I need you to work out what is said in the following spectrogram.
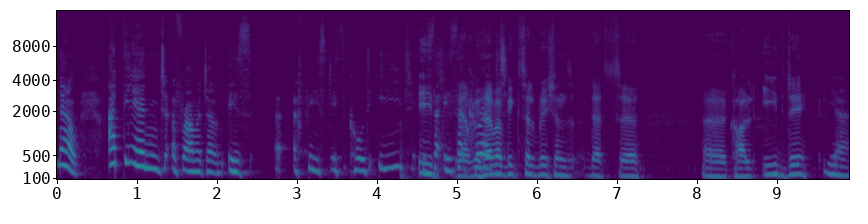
Now, at the end of Ramadan is a, a feast. It's called Eid. Is Eid. that, is that yeah, correct? we have a big celebration that's uh, uh, called Eid Day. Yeah.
